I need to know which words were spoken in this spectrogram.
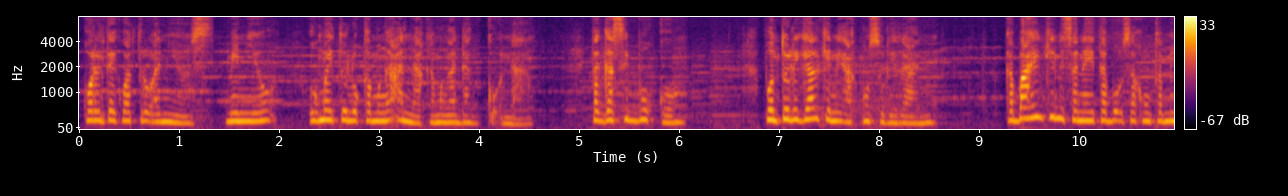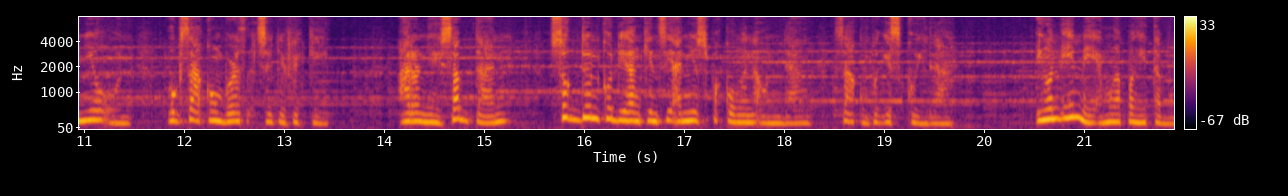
44 anyos, minyo, ug may tulo ka mga anak nga mga dagko na. Taga Cebu ko. Punto legal kini akong suliran. Kabahin kini sa nahitabo sa akong kaminyoon ug sa akong birth certificate. Aron niyo sabtan, sugdon ko dihang 15 anyos pa ko nga naundang sa akong pag-eskwela. Ingon ini ang mga panghitabo.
